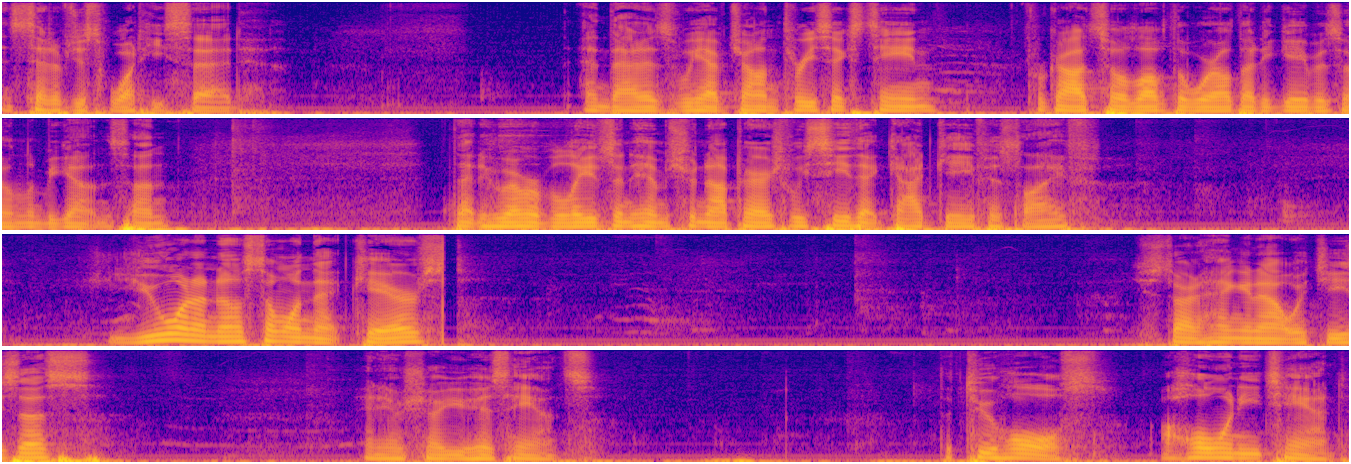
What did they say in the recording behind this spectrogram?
instead of just what he said. And that is we have John 3:16 for God so loved the world that he gave his only begotten son that whoever believes in him should not perish. We see that God gave his life. You want to know someone that cares? You start hanging out with Jesus and he'll show you his hands. The two holes, a hole in each hand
